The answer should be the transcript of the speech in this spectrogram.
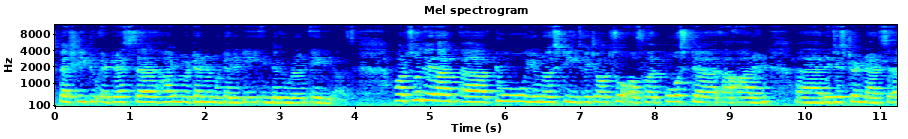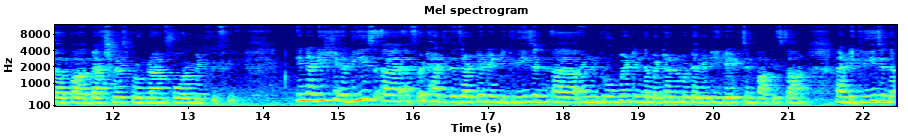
especially to address high maternal mortality in the rural areas. Also, there are uh, two universities which also offer post-RN uh, uh, registered nurse uh, bachelor's program for midwifery. In addition, these uh, efforts have resulted in decrease in uh, an improvement in the maternal mortality rates in Pakistan, and decrease in the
